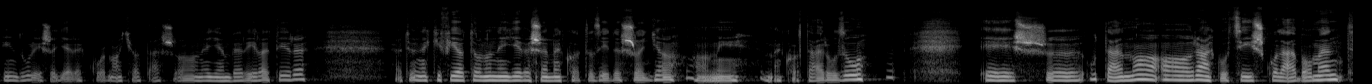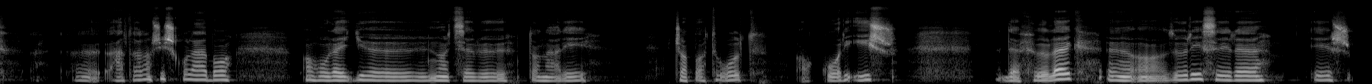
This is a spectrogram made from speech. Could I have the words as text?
indul, és a gyerekkor nagy hatással van egy ember életére. Hát ő neki fiatalon négy évesen meghalt az édesanyja, ami meghatározó, és utána a Rákóczi iskolába ment, általános iskolába, ahol egy nagyszerű tanári csapat volt, akkor is, de főleg az ő részére, és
